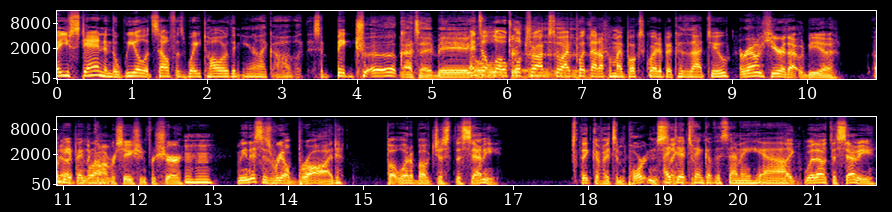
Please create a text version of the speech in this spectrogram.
Yeah, you stand and the wheel itself is way taller than you. You're like, oh, look, is a big truck. That's a big. It's a old local truck, so I put that up in my books quite a bit because of that too. Around here, that would be a, That'd be a big in the one. conversation for sure. Mm-hmm. I mean, this is real broad, but what about just the semi? Think of its importance. I like did it's think of the semi. Yeah, like without the semi,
